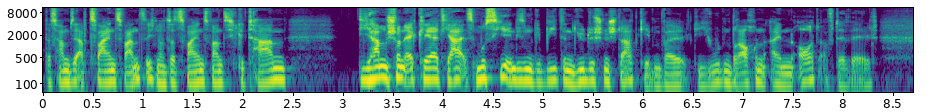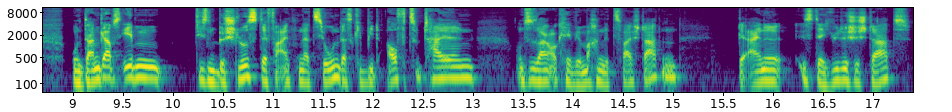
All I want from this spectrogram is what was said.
Das haben sie ab 22, 1922 getan die haben schon erklärt, ja, es muss hier in diesem Gebiet einen jüdischen Staat geben, weil die Juden brauchen einen Ort auf der Welt. Und dann gab es eben diesen Beschluss der Vereinten Nationen, das Gebiet aufzuteilen und zu sagen, okay, wir machen jetzt zwei Staaten. Der eine ist der jüdische Staat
